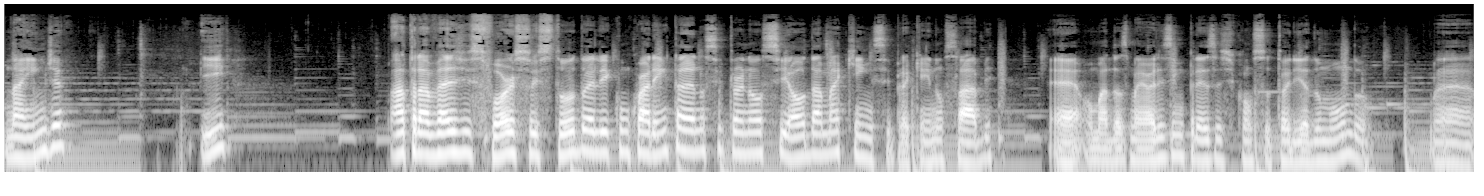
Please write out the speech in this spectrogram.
na Índia, e através de esforço e estudo, ele com 40 anos se tornou CEO da McKinsey. Para quem não sabe, é uma das maiores empresas de consultoria do mundo, é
